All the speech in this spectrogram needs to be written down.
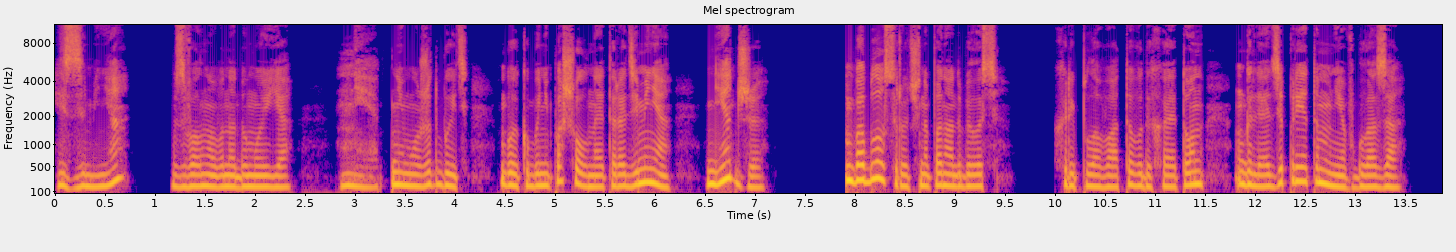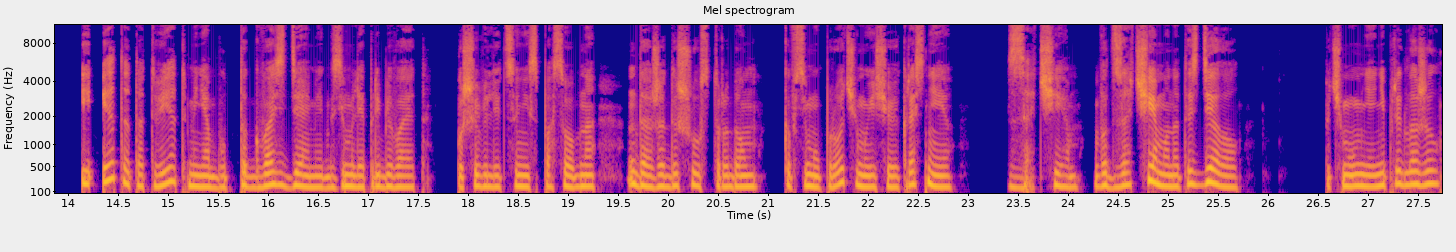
«Из-за меня?» — взволнованно думаю я. Нет, не может быть. Бойко бы не пошел на это ради меня. Нет же. Бабло срочно понадобилось. Хрипловато выдыхает он, глядя при этом мне в глаза. И этот ответ меня будто гвоздями к земле прибивает. Пошевелиться не способна, даже дышу с трудом. Ко всему прочему еще и краснею. Зачем? Вот зачем он это сделал? Почему мне не предложил?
